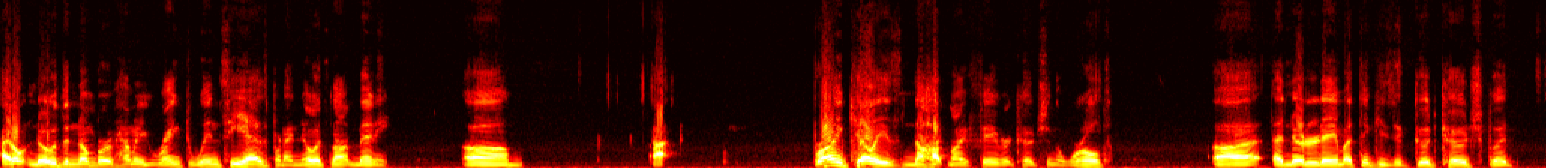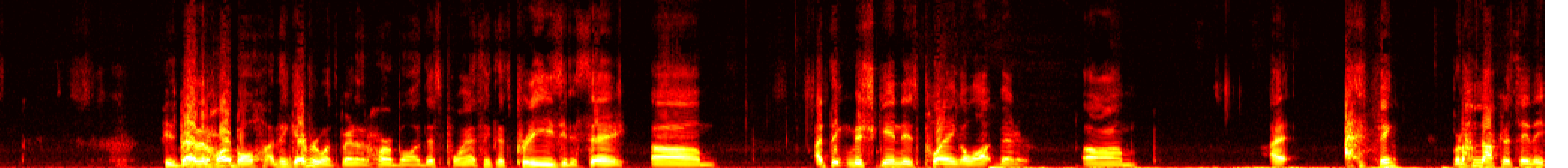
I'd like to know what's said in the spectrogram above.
I don't know the number of how many ranked wins he has, but I know it's not many. Um, I, Brian Kelly is not my favorite coach in the world. Uh, at Notre Dame, I think he's a good coach, but he's better than Harbaugh. I think everyone's better than Harbaugh at this point. I think that's pretty easy to say. Um, I think Michigan is playing a lot better. Um, I I think, but I'm not going to say they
